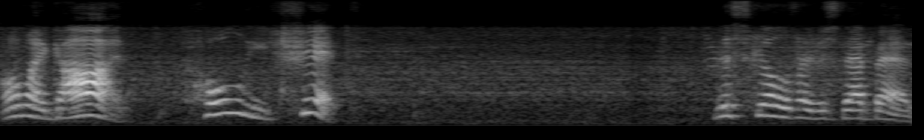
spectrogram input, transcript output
Oh my god! Holy shit! The skills are just that bad.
